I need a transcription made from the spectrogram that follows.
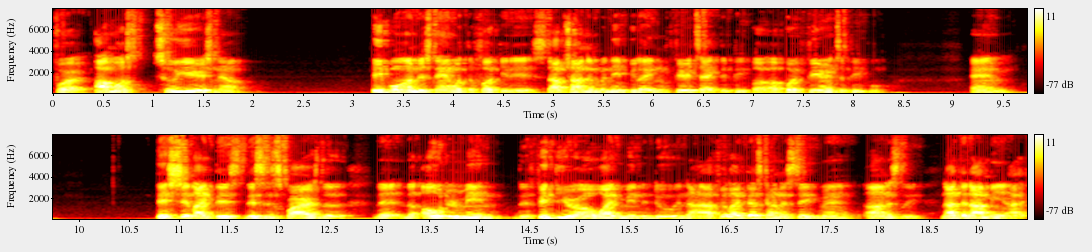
for almost two years now people understand what the fuck it is. Stop trying to manipulate and fear tactic people or put fear into people. And this shit like this, this inspires the the, the older men, the fifty year old white men to do it. And I, feel like that's kind of sick, man. Honestly, not that I mean I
